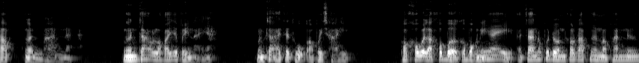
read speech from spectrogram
รับเงินพันน่ะเงิน 900 จะไปไหนอะมันก็อาจจะถูกเอาไปใช้ เพราะเขาเวลาเขาเบิกเขาบอกนี่ไง อาจารย์นพดลเขารับเงินมาพันหนึ่ง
